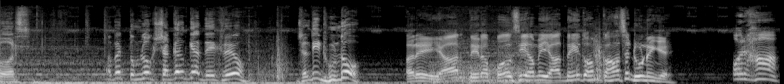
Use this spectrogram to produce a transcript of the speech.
पर्स। अबे तुम लोग शक्ल क्या देख रहे हो? जल्दी ढूंढो। अरे यार तेरा पर्स ही हमें याद नहीं तो हम कहाँ से ढूंढेंगे? और हाँ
